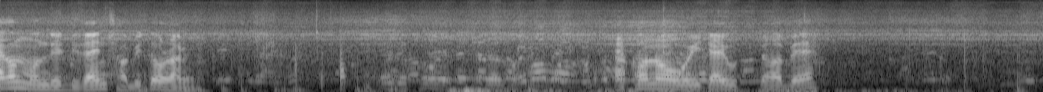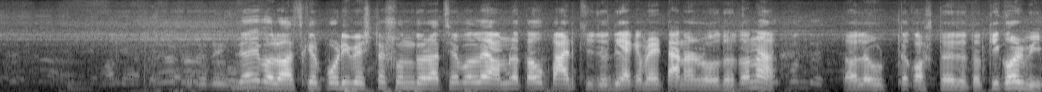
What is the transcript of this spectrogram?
এখন মন্দির ডিজাইন সবই তো ওর আমি। এখনও ওইটাই উঠতে হবে। যাই বলো আজকের পরিবেশটা সুন্দর আছে বলে আমরা তাও পারছি। যদি একেবারে টানা রোদ হতো না তাহলে উঠতে কষ্ট হয়ে যেত। কি করবি?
